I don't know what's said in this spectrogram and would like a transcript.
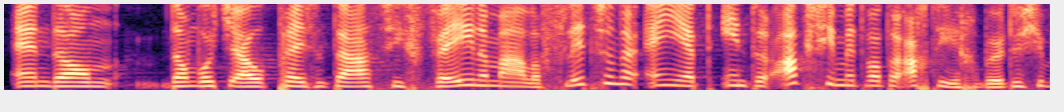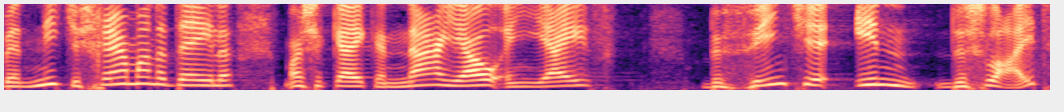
En dan, dan wordt jouw presentatie vele malen flitsender. En je hebt interactie met wat er achter je gebeurt. Dus je bent niet je scherm aan het delen. Maar ze kijken naar jou en jij bevindt je in de slide.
